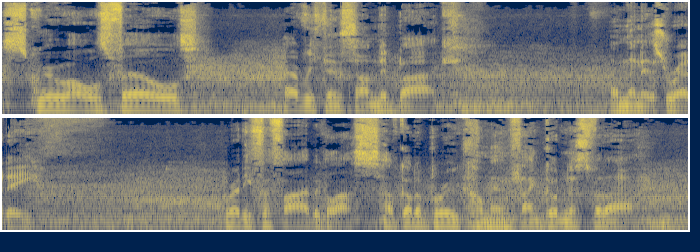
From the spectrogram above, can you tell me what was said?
screw holes filled, everything sanded back, and then it's ready. Ready for fiberglass. I've got a brew coming, thank goodness for that.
